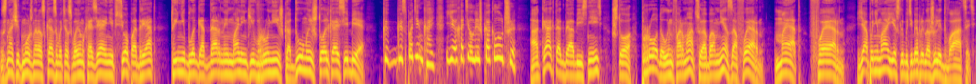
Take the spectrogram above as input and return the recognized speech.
Значит, можно рассказывать о своем хозяине все подряд? Ты неблагодарный маленький врунишка, думаешь только о себе!» К «Господин Кай, я хотел лишь как лучше...» «А как тогда объяснить, что продал информацию обо мне за Ферн? Мэт, Ферн. Я понимаю, если бы тебе предложили двадцать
